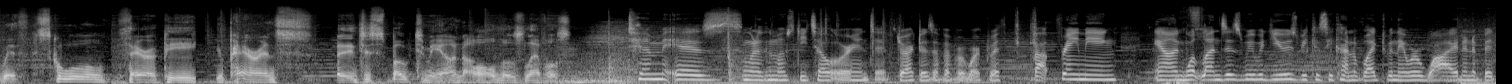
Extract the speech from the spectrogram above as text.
with school, therapy, your parents. It just spoke to me on all those levels. Tim is one of the most detail oriented directors I've ever worked with about framing and what lenses we would use because he kind of liked when they were wide and a bit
